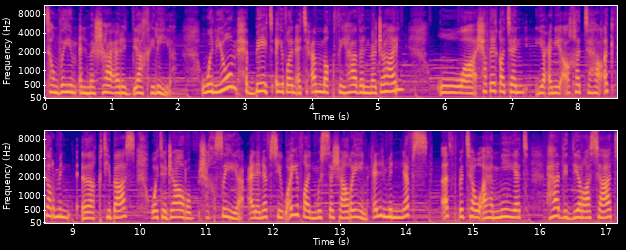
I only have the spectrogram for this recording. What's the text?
تنظيم المشاعر الداخلية. واليوم حبيت أيضا أتعمق في هذا المجال وحقيقة يعني أخذتها أكثر من اقتباس وتجارب شخصية على نفسي وأيضا مستشارين علم النفس أثبتوا أهمية هذه الدراسات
